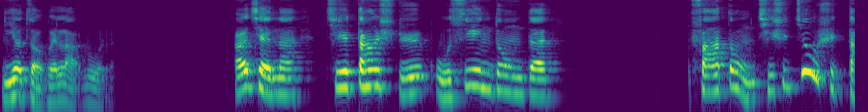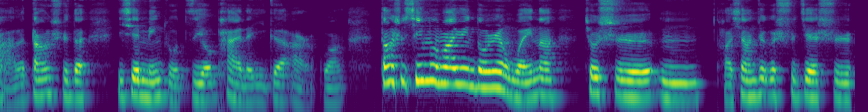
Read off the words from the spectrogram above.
你又走回老路了。而且呢，其实当时五四运动的发动，其实就是打了当时的一些民主自由派的一个耳光。当时新文化运动认为呢，就是嗯，好像这个世界是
